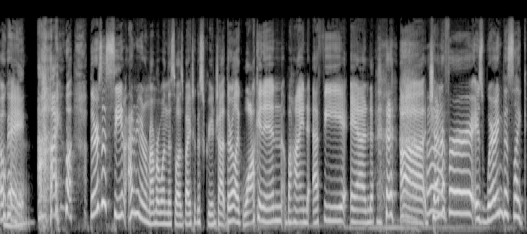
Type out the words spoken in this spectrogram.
Okay. I, there's a scene, I don't even remember when this was, but I took a screenshot. They're like walking in behind Effie, and uh, Jennifer is wearing this like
